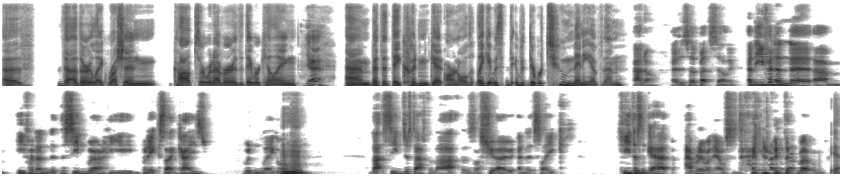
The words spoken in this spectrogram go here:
of the other like Russian cops or whatever that they were killing Yeah, um but that they couldn't get Arnold. Like it was, it was there were too many of them. I know it's a bit silly, and even in the um, even in the scene where he breaks that guy's wooden leg off, Mhm. That scene just after that is a shootout, and it's like he doesn't get hit, but everyone else is dying round about him. Yeah.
